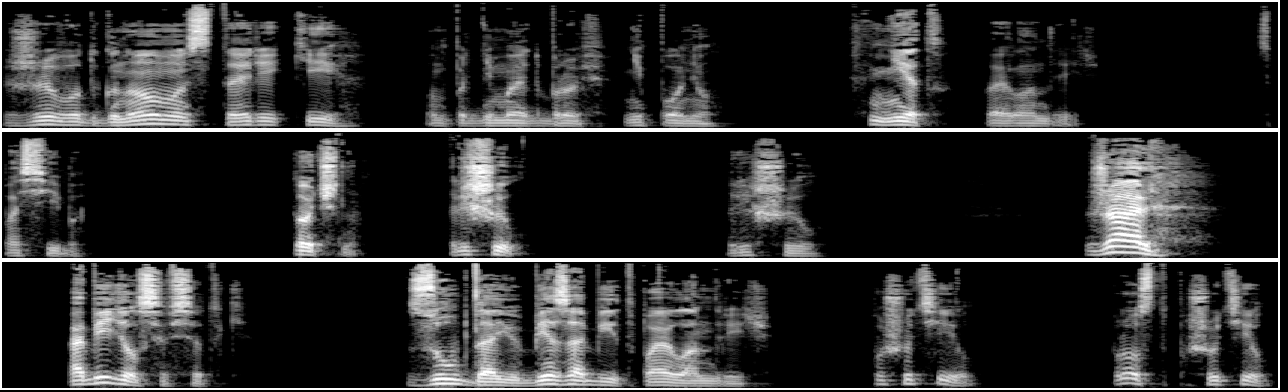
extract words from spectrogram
Живут гномы-старики. Он поднимает бровь. Не понял. Нет, Павел Андреевич. Спасибо. Точно. Решил. Решил. Жаль. Обиделся все-таки. Зуб даю, без обид, Павел Андреевич. Пошутил. Просто пошутил.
